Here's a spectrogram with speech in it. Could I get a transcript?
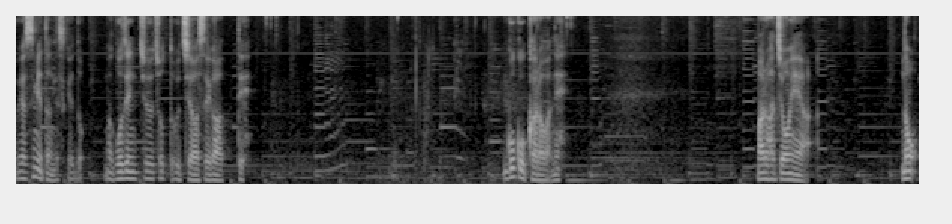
お休みやったんですけど、まあ、午前中ちょっと打ち合わせがあって午後からはね「マルハチオンエア」の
